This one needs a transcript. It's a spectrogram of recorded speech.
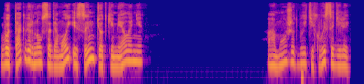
Вот так вернулся домой и сын тетки Мелани. А может быть, их высадили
